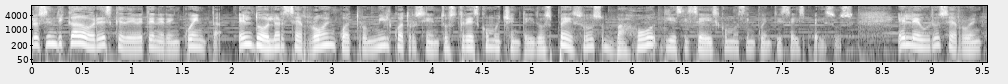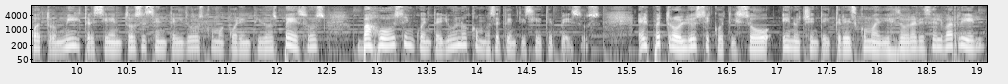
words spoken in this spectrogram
Los indicadores que debe tener en cuenta. El dólar cerró en 4.403,82 pesos, bajó 16,56 pesos. El euro cerró en 4.362,42 pesos, bajó 51,77 pesos. El petróleo se cotizó en 83,10 dólares el barril.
